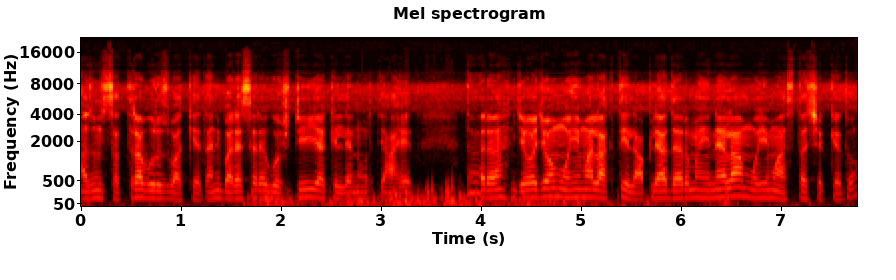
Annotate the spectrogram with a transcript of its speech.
अजून सतरा बुरुज बाकी आहेत आणि बऱ्याच साऱ्या गोष्टी या किल्ल्यांवरती आहेत. तर जेव्हा जेव्हा मोहिमा लागतील आपल्या दर महिन्याला मोहिमा असतात शक्यतो.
